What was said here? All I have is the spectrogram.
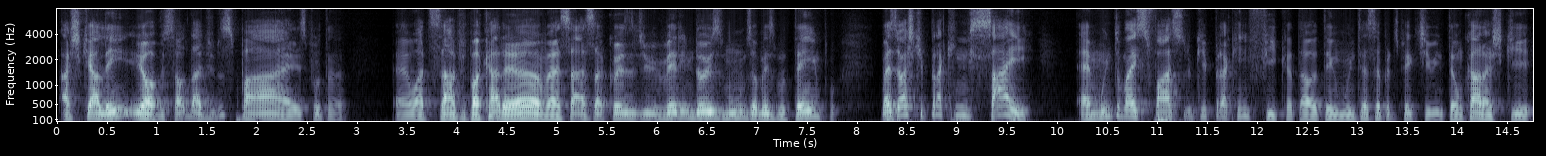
acho que além, e óbvio, saudade dos pais, puta é, WhatsApp pra caramba, essa, essa coisa de viver em dois mundos ao mesmo tempo. Mas eu acho que para quem sai é muito mais fácil do que para quem fica, tá? Eu tenho muito essa perspectiva. Então, cara, acho que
